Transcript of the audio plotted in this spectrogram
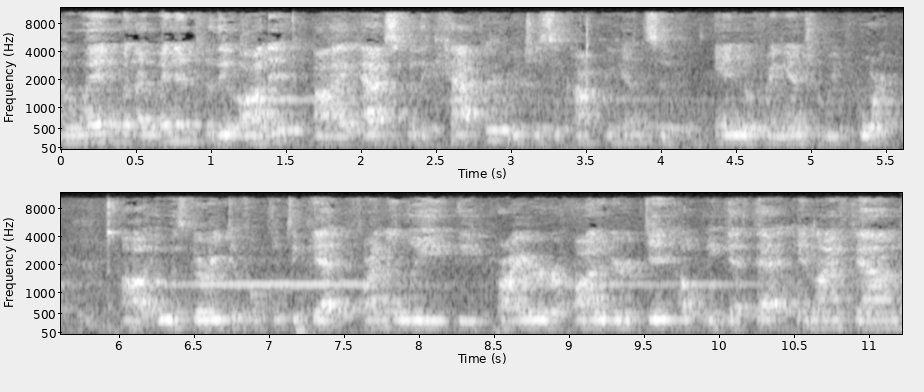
I went, when I went in for the audit, I asked for the CAFR, which is a comprehensive annual financial report. Uh, it was very difficult to get. Finally, the prior auditor did help me get that, and I found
